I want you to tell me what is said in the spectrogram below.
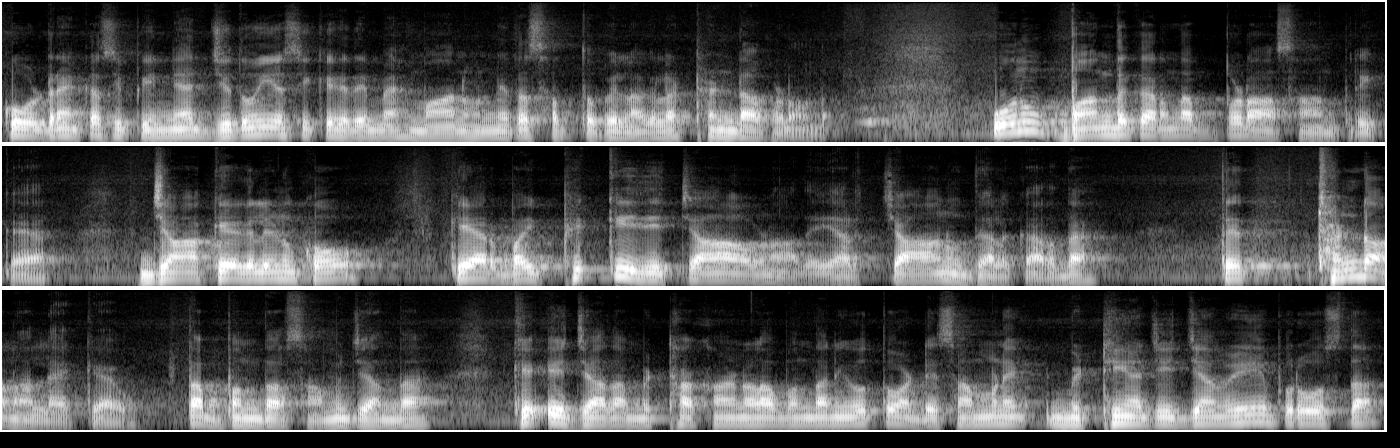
ਕੋਲਡ ਡਰਿੰਕ ਅਸੀਂ ਪੀਂਦੇ ਆ, ਜਦੋਂ ਹੀ ਅਸੀਂ ਕਿਸੇ ਦੇ ਮਹਿਮਾਨ ਹੁੰਨੇ ਤਾਂ ਸਭ ਤੋਂ ਪਹਿਲਾਂ ਅਗਲਾ ਠੰਡਾ ਫੜਾਉਂਦਾ। ਉਹਨੂੰ ਬੰਦ ਕਰਨ ਦਾ ਬੜਾ ਆਸਾਨ ਤਰੀਕਾ ਯਾਰ। ਜਾ ਕੇ ਅਗਲੇ ਨੂੰ ਕਹੋ ਕਿ ਯਾਰ ਬਾਈ ਫਿੱਕੀ ਜੀ ਚਾਹ ਬਣਾ ਦੇ ਯਾਰ, ਚਾਹ ਨੂੰ ਦਿਲ ਕਰਦਾ। ਤੇ ਠੰਡਾ ਨਾ ਲੈ ਕੇ ਆਓ ਤਾਂ ਬੰਦਾ ਸਮਝ ਜਾਂਦਾ ਕਿ ਇਹ ਜ਼ਿਆਦਾ ਮਿੱਠਾ ਖਾਣ ਵਾਲਾ ਬੰਦਾ ਨਹੀਂ, ਉਹ ਤੁਹਾਡੇ ਸਾਹਮਣੇ ਮਿੱਠੀਆਂ ਚੀਜ਼ਾਂ ਵੀ ਨਹੀਂ ਪਰੋਸਦਾ।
